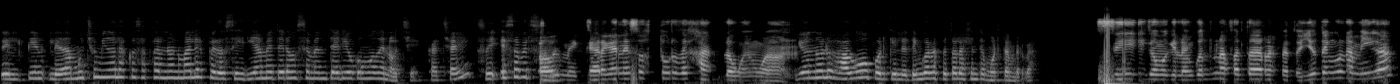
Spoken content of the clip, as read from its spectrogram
él tien- le da mucho miedo a las cosas paranormales, pero se iría a meter a un cementerio como de noche, ¿cachai? Soy esa persona. Ay, me cargan esos tours de Halloween, weón. Yo no los hago porque le tengo respeto a la gente muerta, en verdad. Sí, como que lo encuentro una falta de respeto. Yo tengo una amiga,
